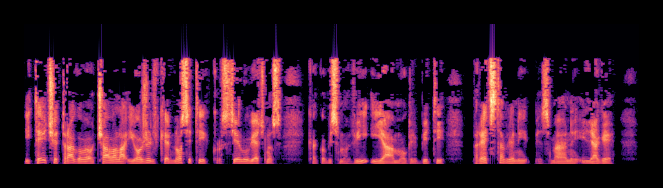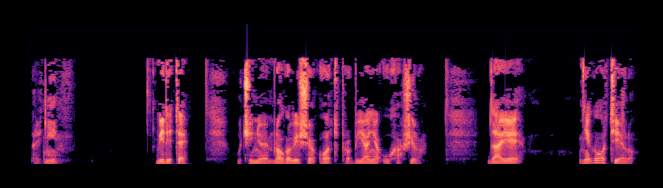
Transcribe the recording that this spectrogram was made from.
i te će tragove od čavala i ožiljke nositi kroz cijelu vječnost, kako bismo vi i ja mogli biti predstavljeni bez mane i ljage pred njim. Vidite, učinio je mnogo više od probijanja uha šilom. Da je njegovo tijelo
